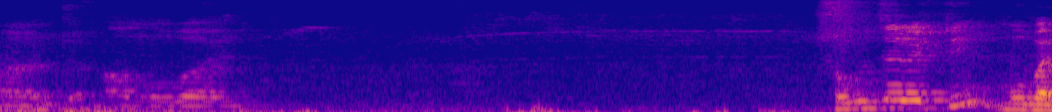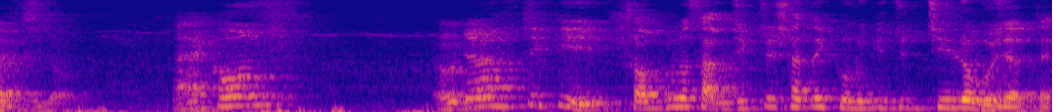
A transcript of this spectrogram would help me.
হ্যাড আ মোবাইল সবুজের একটি মোবাইল ছিল। এখন ওটা হচ্ছে কি, সবগুলো সাবজেক্টের সাথে কোনো কিছু ছিল বোঝাতে।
